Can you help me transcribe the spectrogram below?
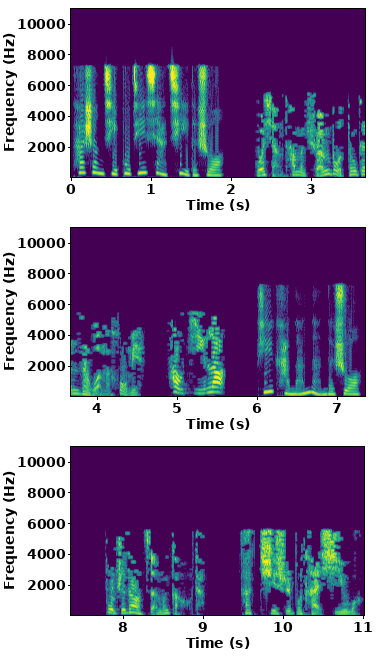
他上气不接下气的说：“我想他们全部都跟在我们后面。”好极了，皮卡喃喃的说。不知道怎么搞的，他其实不太希望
